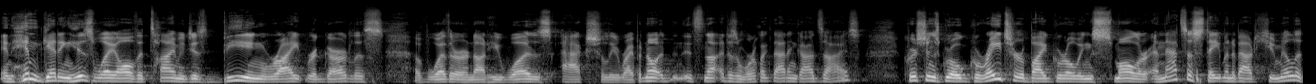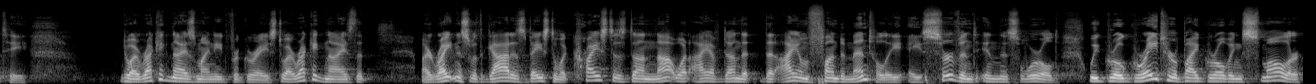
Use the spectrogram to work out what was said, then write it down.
and him getting his way all the time and just being right regardless of whether or not he was actually right. But no, it's not, it doesn't work like that in God's eyes. Christians grow greater by growing smaller, and that's a statement about humility. Do I recognize my need for grace? Do I recognize that my rightness with God is based on what Christ has done, not what I have done, that, that I am fundamentally a servant in this world? We grow greater by growing smaller.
